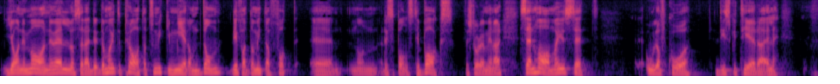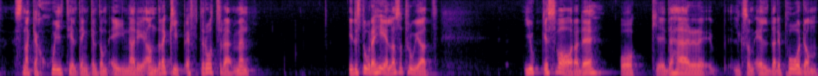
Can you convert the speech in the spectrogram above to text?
Jan Emanuel och sådär. De, de har inte pratat så mycket mer om dem. Det är för att de inte har fått eh, någon respons tillbaks. Förstår du vad jag menar? Sen har man ju sett eh, Olof K diskutera, eller snacka skit helt enkelt om Einar i andra klipp efteråt sådär. Men i det stora hela så tror jag att Jocke svarade och det här liksom eldade på dem.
